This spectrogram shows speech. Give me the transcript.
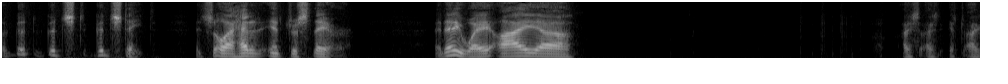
a good good good state, and so I had an interest there. And anyway, I uh, I, I, I,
